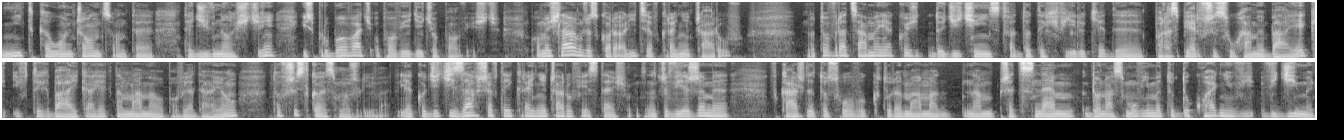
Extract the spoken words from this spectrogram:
nitkę łączącą te, te dziwności i spróbować opowiedzieć opowieść. Pomyślałem, że skoro Alicja w Krainie Czarów, no to wracamy jakoś do dzieciństwa, do tych chwil, kiedy po raz pierwszy słuchamy bajek i w tych bajkach, jak nam mamy opowiadają, to wszystko jest możliwe. Jako dzieci zawsze w tej krainie czarów jesteśmy. Znaczy wierzymy w każde to słowo, które mama nam przed snem do nas mówi, my to dokładnie wi- widzimy,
